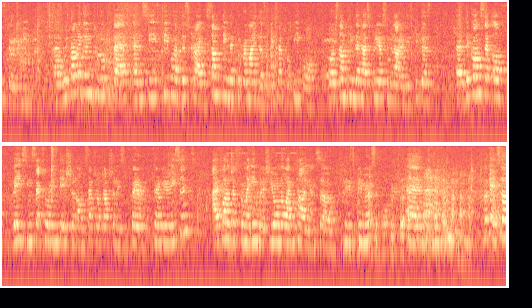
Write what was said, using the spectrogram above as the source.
history. I mean, uh, we're probably going to look back and see if people have described something that could remind us of asexual people or something that has clear similarities because uh, the concept of basing sexual orientation on sexual attraction is fair, fairly recent. I apologize for my English. You all know I'm Italian, so please be merciful. And, okay, so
